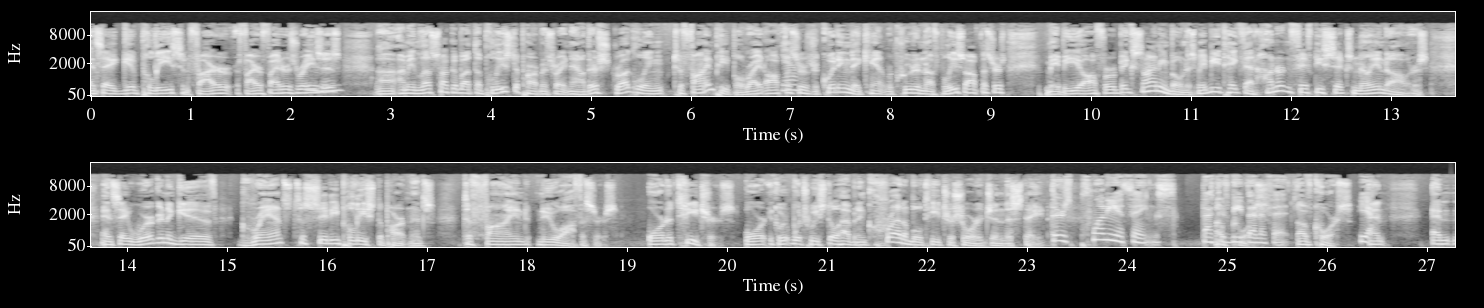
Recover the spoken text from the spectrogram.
and say give police and fire firefighters raises? Mm-hmm. Uh, I mean, let's talk about the police departments right now. They're struggling to find people. Right, officers yeah. are quitting. They can't recruit enough police officers. Maybe you offer a big signing bonus. Maybe you take that 156 million dollars and say we're going to give grants to city police departments to find new officers or to teachers, or which we still have an incredible teacher shortage in this state. There's plenty of things that could be benefit. Of course. Yeah. And and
